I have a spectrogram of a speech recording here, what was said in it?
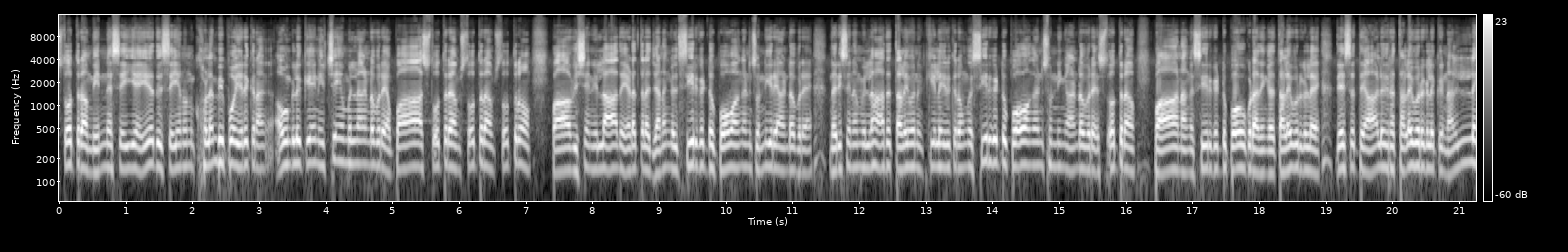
ஸ்தோத்திரம் என்ன செய்ய ஏது செய்யணும்னு குழம்பி போய் இருக்கிறாங்க. அவங்களுக்கே நிச்சயம் இல்லை ஆண்டவரே. அப்பா ஸ்தோத்திரம் ஸ்தோத்திரம் ஸ்தோத்திரம். பா விஷயம் இல்லாத இடத்துல ஜனங்கள் சீர்கெட்டு போவாங்கன்னு சொன்னீரே ஆண்டவரே. தரிசனம் இல்லாத தலைவனுக்கு கீழே இருக்கிறவங்க சீர்கெட்டு போவாங்கன்னு சொன்னீங்க ஆண்டவரே. ஸ்தோத்திரம். பா நாங்கள் சீர்கெட்டு போகக்கூடாது எங்கள் தலைவர்களை தேசத்தை ஆளுகிற தலைவர்களுக்கு நல்ல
